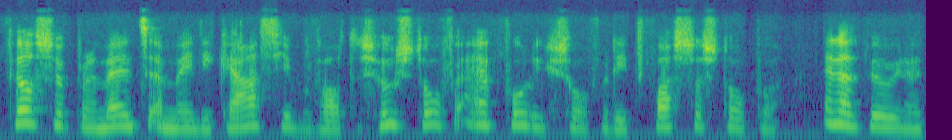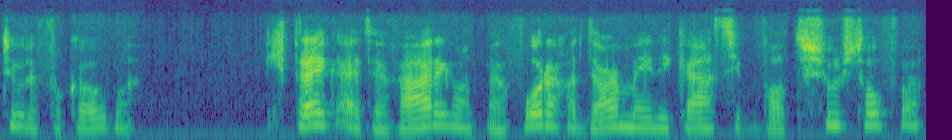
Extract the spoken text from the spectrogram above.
Veel supplementen en medicatie bevatten zoetstoffen en voedingsstoffen die het vasten stoppen en dat wil je natuurlijk voorkomen. Ik spreek uit ervaring, want mijn vorige darmmedicatie bevatte zoetstoffen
